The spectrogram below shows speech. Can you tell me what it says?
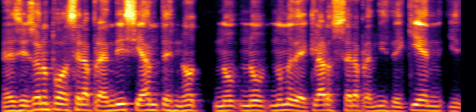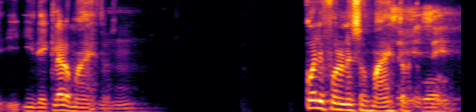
Es decir, yo no puedo ser aprendiz si antes no, no, no, no me declaro ser aprendiz de quién y, declaro maestros. ¿Cuáles fueron esos maestros que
